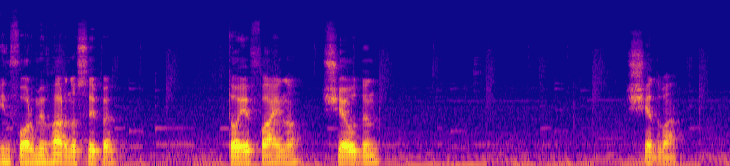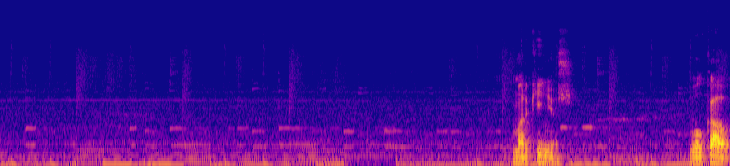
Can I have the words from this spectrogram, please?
Інформів гарно сипе. То є файно. Ще один. Ще два. Маркіньош. Волкаут.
